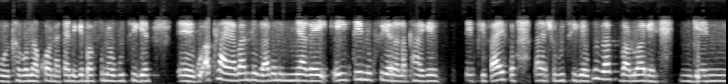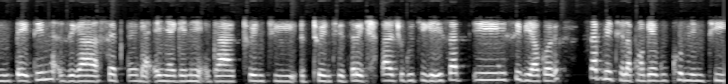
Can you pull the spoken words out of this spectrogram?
ngokwekhabo lakhona. Kanti-ke bafuna ukuthi-ke eh ku-apply abantu-ke abaneminyaka eighteen ukufikela lapha-ke 85 basho ukuthi-ke kuza kuvalwa-ke ngen-13 zikaseptemba enyakeni ka-2023 basho ukuthi-ke i-cv yakho submit lapha-ke ku-community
